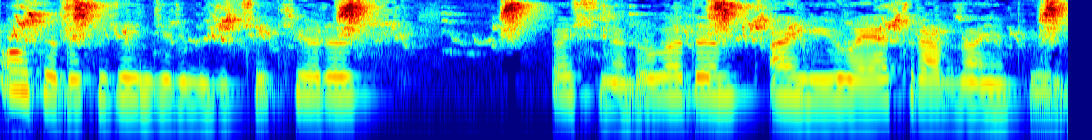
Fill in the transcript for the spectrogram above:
Ortadaki zincirimizi çekiyoruz. Başına doladım. Aynı yuvaya trabzan yapıyorum.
